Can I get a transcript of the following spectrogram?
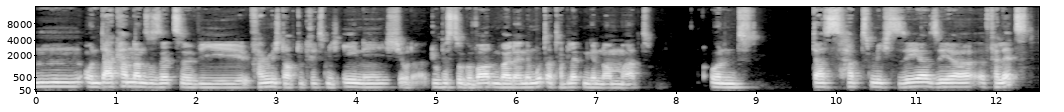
Mm, und da kamen dann so Sätze wie, fang mich doch, du kriegst mich eh nicht oder du bist so geworden, weil deine Mutter Tabletten genommen hat. Und das hat mich sehr, sehr äh, verletzt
